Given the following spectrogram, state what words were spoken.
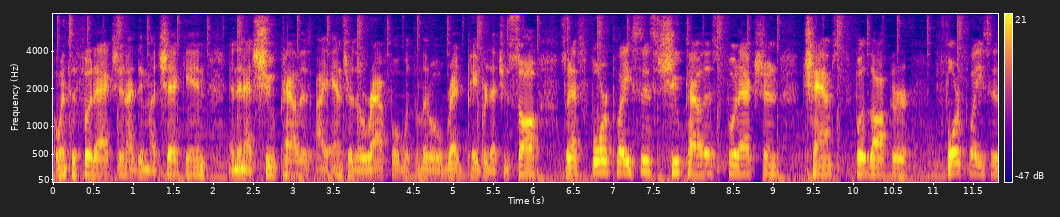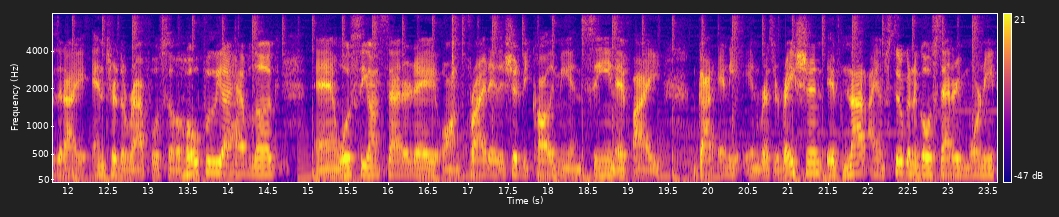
I went to Foot Action, I did my check-in, and then at Shoe Palace, I entered the raffle with the little red paper that you saw. So that's four places, Shoe Palace, Foot Action, Champs, Foot Locker, four places that I enter the raffle. So hopefully I have luck and we'll see on Saturday on Friday. They should be calling me and seeing if I got any in reservation. If not, I am still gonna go Saturday morning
